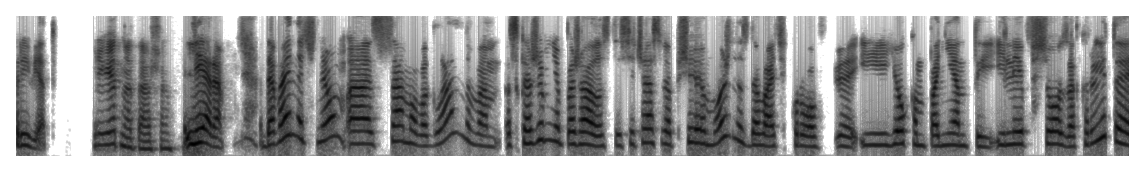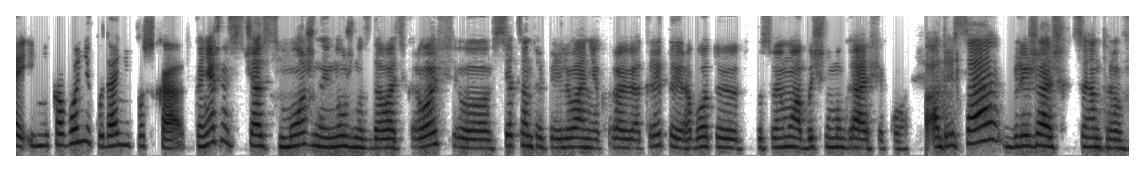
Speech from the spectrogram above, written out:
привет. Привет, Наташа. Лера, давай начнем э, с самого главного. Скажи мне, пожалуйста, сейчас вообще можно сдавать кровь э, и ее компоненты, или все закрыто и никого никуда не пускают? Конечно, сейчас можно и нужно сдавать кровь. Э, все центры переливания крови открыты и работают по своему обычному графику. Адреса ближайших центров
